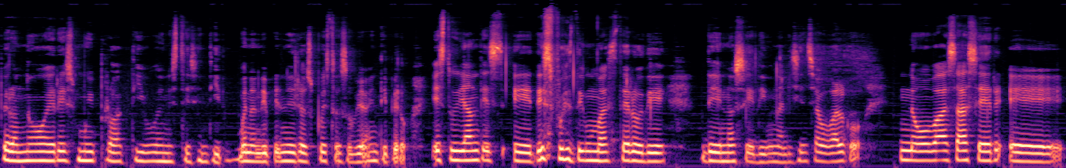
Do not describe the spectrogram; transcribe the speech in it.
pero no eres muy proactivo en este sentido. Bueno, depende de los puestos, obviamente, pero estudiantes eh, después de un máster o de, de, no sé, de una licencia o algo, no vas a ser eh,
